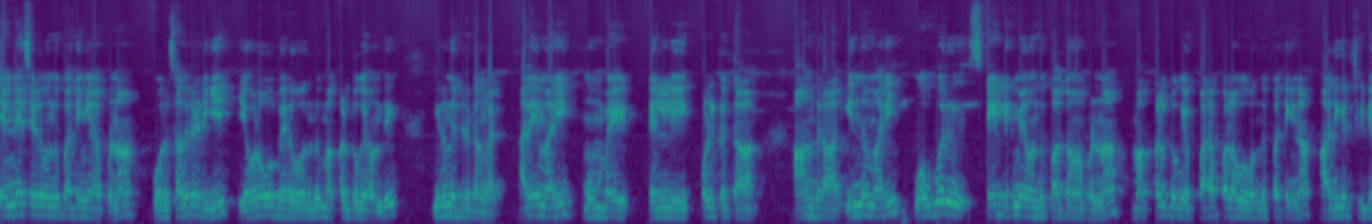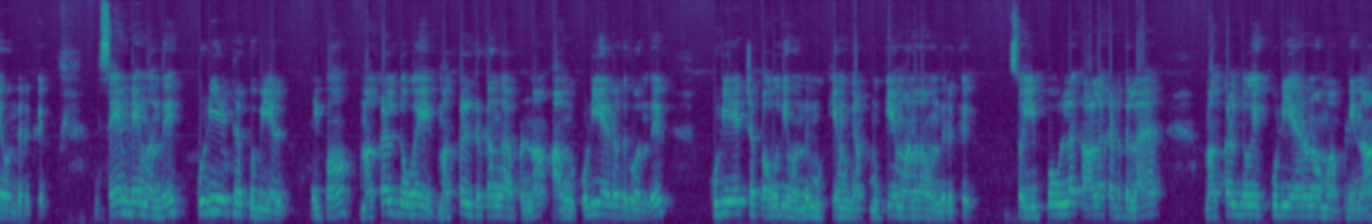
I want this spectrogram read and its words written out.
சென்னை சைடு வந்து பாத்தீங்க அப்படின்னா ஒரு சதுர அடிக்கு எவ்வளவோ பேர் வந்து மக்கள் தொகை வந்து இருந்துட்டு இருக்காங்க. அதே மாதிரி மும்பை டெல்லி கொல்கத்தா ஆந்திரா இந்த மாதிரி ஒவ்வொரு ஸ்டேட்டுக்குமே வந்து பார்த்தோம் அப்படின்னா மக்கள் தொகை பரப்பளவு வந்து பார்த்தீங்கன்னா அதிகரிச்சுக்கிட்டே வந்திருக்கு. சேம் டைம் வந்து குடியேற்ற புவியியல். இப்போ மக்கள் தொகை மக்கள் இருக்காங்க அப்படின்னா அவங்க குடியேறதுக்கு வந்து குடியேற்ற பகுதி வந்து முக்கியம் முக்கியமானதாக வந்திருக்கு. ஸோ இப்போ உள்ள காலகட்டத்தில் மக்கள் தொகை குடியேறணும் அப்படின்னா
